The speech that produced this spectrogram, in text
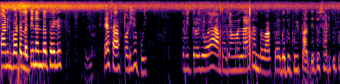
પાણી બોટલ હતી ને અંદર લઈશ એ સાફ પડી જો ભૂઈ. તો મિત્રો જો આપણે જમવા લાવ્યા હતા ને તો વાગભાઈ બધું ભૂઈ પાડી દીધું, સડતું તો.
